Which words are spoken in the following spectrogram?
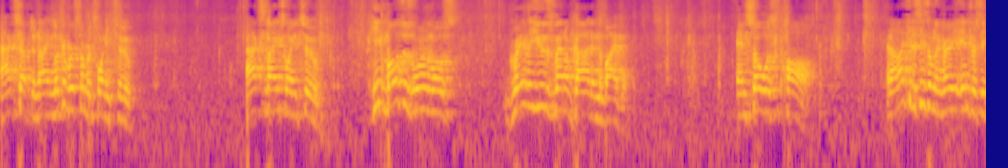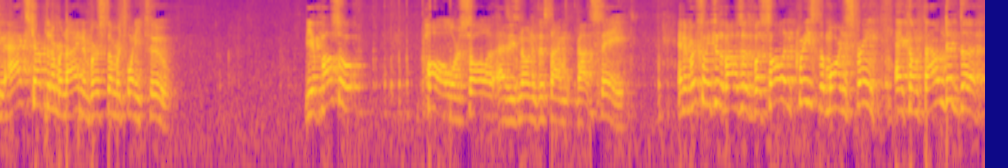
Acts chapter 9. Look at verse number 22. Acts 9.22. He, Moses was one of the most greatly used men of God in the Bible. And so was Paul. And I'd like you to see something very interesting. Acts chapter number 9 and verse number 22. The apostle Paul, or Saul as he's known at this time, got saved. And in verse 22 the Bible says, But Saul increased the more in strength and confounded the,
